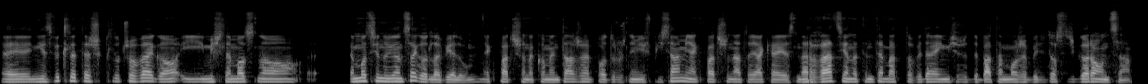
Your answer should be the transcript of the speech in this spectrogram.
e, niezwykle też kluczowego i myślę mocno emocjonującego dla wielu. Jak patrzę na komentarze pod różnymi wpisami, jak patrzę na to, jaka jest narracja na ten temat, to wydaje mi się, że debata może być dosyć gorąca.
